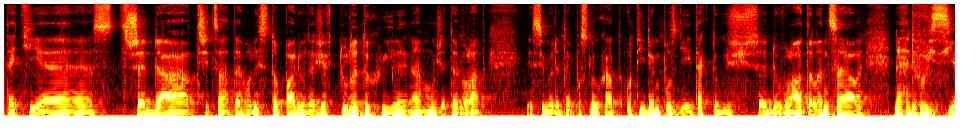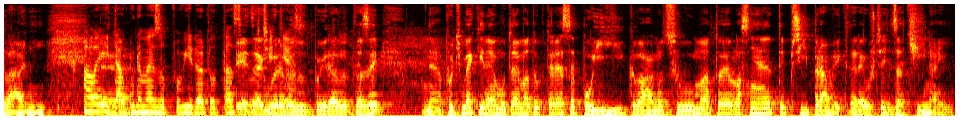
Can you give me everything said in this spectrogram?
Teď je středa 30. listopadu, takže v tuhle tu chvíli nám můžete volat. Jestli budete poslouchat o týden později, tak to už se dovoláte lence, ale ne do vysílání. Ale i tak eh, budeme zodpovídat dotazy. I tak určitě. budeme zodpovídat dotazy. Eh, pojďme k jinému tématu, které se pojí k Vánocům a to je vlastně ty přípravy, které už teď začínají.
